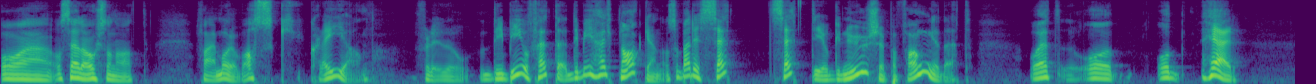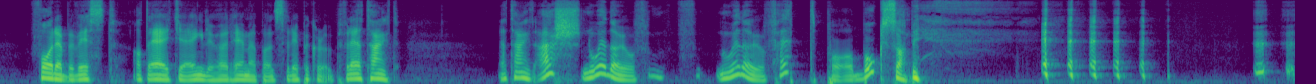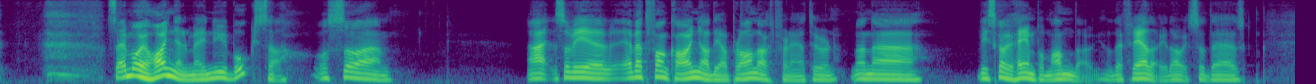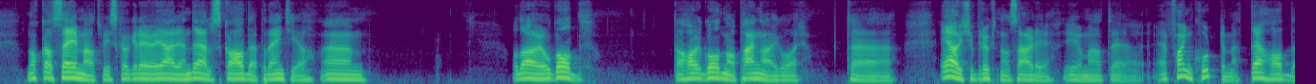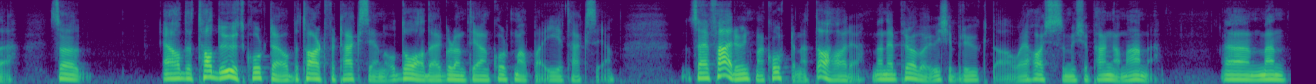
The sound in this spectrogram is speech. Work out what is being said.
og, eh, og så er det også noe at for jeg må jo vaske klærne. For de blir jo fette. De blir helt naken, og så bare sitter de og gnur seg på fanget ditt. Og, et, og, og her får jeg bevisst at jeg ikke egentlig hører hjemme på en strippeklubb. For jeg tenkte jeg tenkte, æsj, nå er det jo, nå er det jo fett på buksa mi. så jeg må jo handle med ei ny bukse. Og så eh, Nei, så vi Jeg vet faen hva annet de har planlagt for denne turen. Men eh, vi skal jo hjem på mandag, og det er fredag i dag, så det er noe sier meg at vi skal greie å gjøre en del skade på den tida. Um, og det har jo gått Det har jo gått noe penger i går til Jeg har jo ikke brukt noe særlig, i og med at jeg, jeg fant kortet mitt. Det hadde jeg. Så jeg hadde tatt ut kortet og betalt for taxien, og da hadde jeg glemt igjen kortmappa i taxien. Så jeg drar rundt med kortet mitt, da har jeg. Men jeg prøver jo ikke å bruke det, og jeg har ikke så mye penger med meg. Uh, men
